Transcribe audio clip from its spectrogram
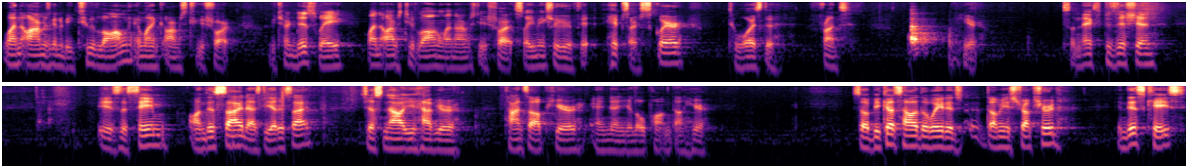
one arm is going to be too long and one arm is too short. If you turn this way, one arm is too long, one arm is too short. So you make sure your hips are square towards the front here. So next position is the same on this side as the other side. Just now you have your tans up here and then your low palm down here. So because how the way the dummy is structured, in this case,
